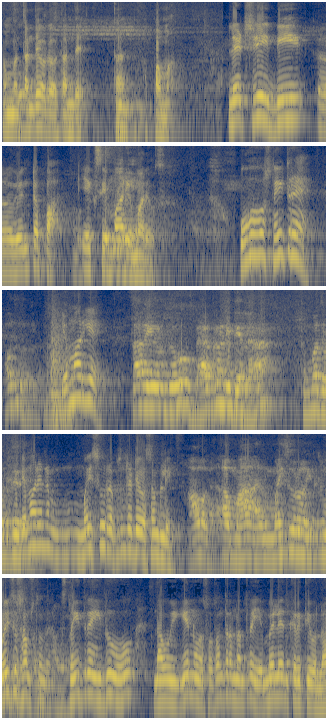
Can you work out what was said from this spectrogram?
ನಮ್ಮ ತಂದೆಯವರು ತಂದೆ ತ- ಅಪ್ಪ ಅಮ್ಮ. ಲೇಟ್ ಶ್ರೀ ಬಿ ಆ, Venkatappa ex M R M R ಅವರು ಓಹ್ ಸ್ನೇಹಿತರೆ ಎಂ ಆರ್ ಎ ಸರ್ ಇವ್ರದ್ದು ಬ್ಯಾಕ್ಗ್ರೌಂಡ್ ಇದೆಯಲ್ಲ? ತುಂಬಾ ದೊಡ್ಡದಿದೆ. M R A Mysore representative assembly ಆವಾಗ ಆ ಮಹಾ ಮೈಸೂರು ಇದ್ರ ಮೈಸೂರು ಸಂಸ್ಥಾನ ಸ್ನೇಹಿತರೆ ಇದು ನಾವು ಈಗೇನು ಸ್ವತಂತ್ರ ನಂತರ ಎಂ ಎಲ್ ಎ ಅಂತ ಕರಿತೀವಲ್ಲ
